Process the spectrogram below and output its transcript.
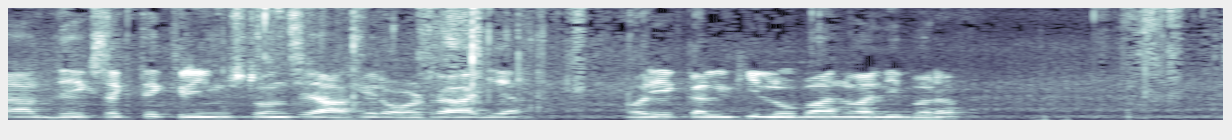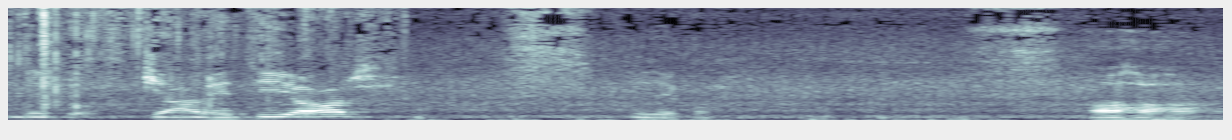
आप देख सकते क्रीम स्टोन से आखिर ऑर्डर आ गया। और ये कल की लोबान वाली बर्फ़। देखो, क्या रहती और ये देखो। हाँ हाँ हाँ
